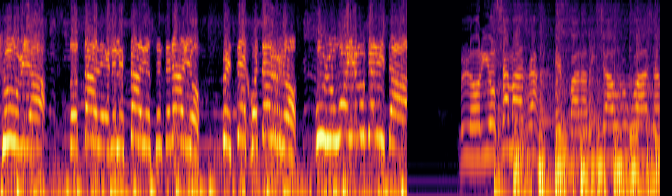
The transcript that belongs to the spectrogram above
Lluvia total en el Estadio Centenario, festejo eterno, Uruguay es mundialista. Gloriosa masa que para dicha uruguaya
